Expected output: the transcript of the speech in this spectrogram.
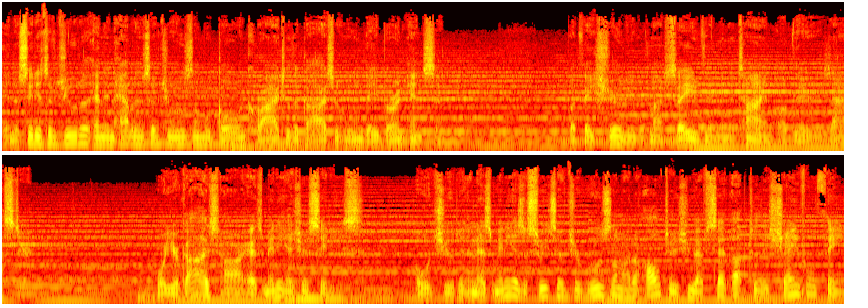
Then the cities of Judah and the inhabitants of Jerusalem will go and cry to the gods to whom they burn incense. But they surely will not save them in the time of their disaster. For your gods are as many as your cities, O Judah, and as many as the streets of Jerusalem are the altars you have set up to the shameful thing,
